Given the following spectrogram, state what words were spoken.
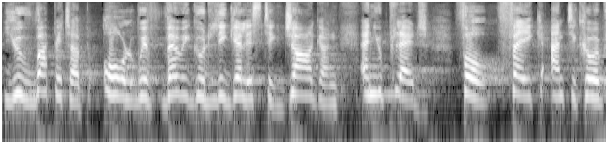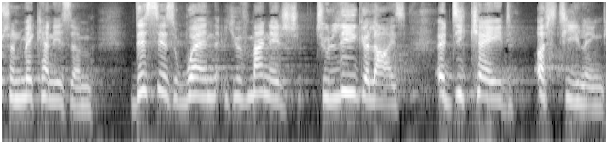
you wrap it up all with very good legalistic jargon and you pledge for fake anti-corruption mechanism. This is when you've managed to legalize a decade of stealing.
